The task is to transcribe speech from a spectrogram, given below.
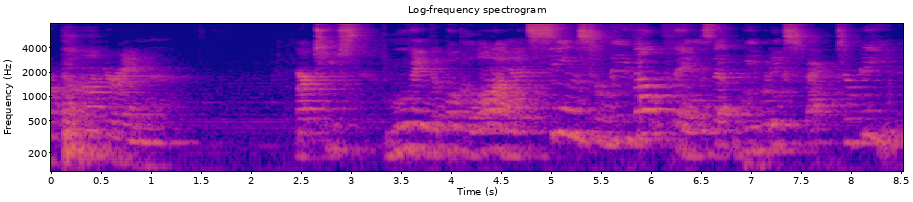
or pondering. Mark keeps moving the book along, and it seems to leave out things that we would expect to read.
